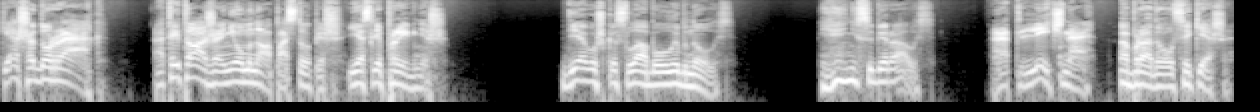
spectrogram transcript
Кеша дурак, а ты тоже неумно поступишь, если прыгнешь». Девушка слабо улыбнулась. «Я не собиралась». «Отлично!» — обрадовался Кеша.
